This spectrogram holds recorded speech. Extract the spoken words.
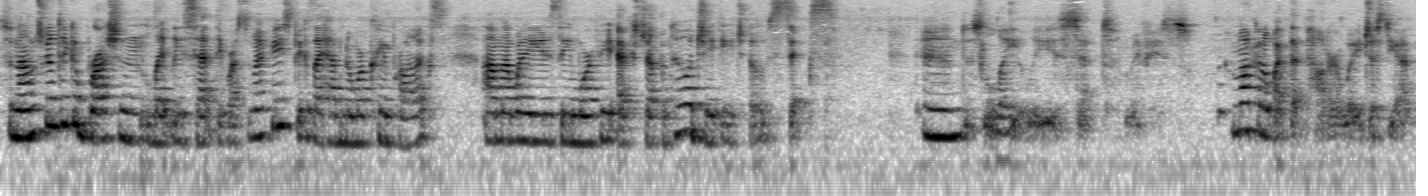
So now I'm just going to take a brush and lightly set the rest of my face because I have no more cream products. Um, I'm going to use the Morphe X Contour JH06 and just lightly set my face. I'm not going to wipe that powder away just yet.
